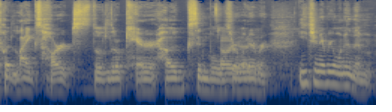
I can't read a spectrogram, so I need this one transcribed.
put likes, hearts, those little care hug symbols oh, or yeah, whatever. Each and every one of them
